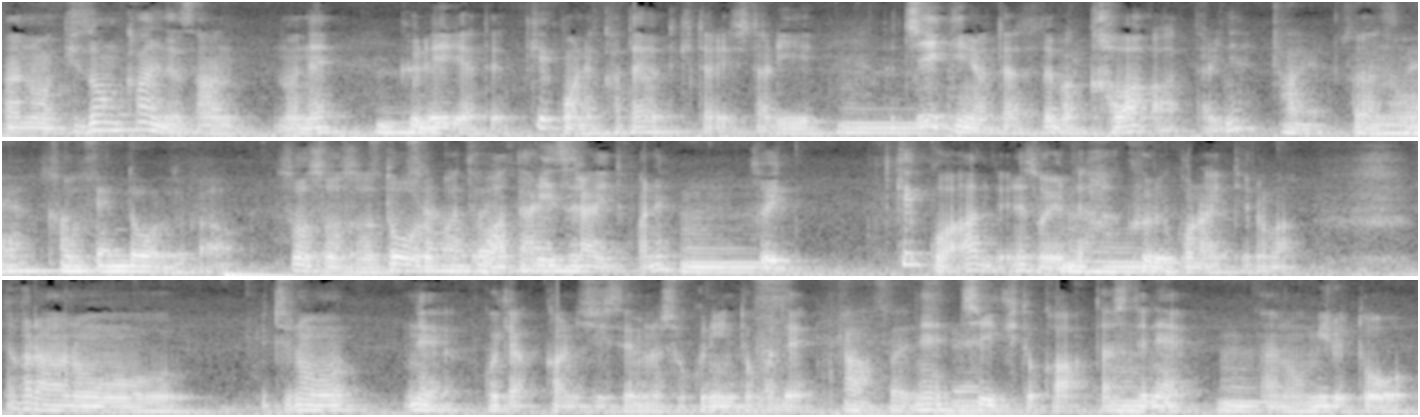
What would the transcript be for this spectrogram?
あの既存患者さんのねうん。来るエリアって結構ね偏ってきたりしたり、うん。地域によっては例えば川があったりね、はい。そうですあねの幹線道路とかそうそうそう。道路があって渡りづらいとかね、うん。そういう結構あるんだよね。そういう意味でうん。来る来ないっていうのがだからあのうちのね顧客管理システムの職人とかであそうですね。地域とか出してね、うんうん。あの見ると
